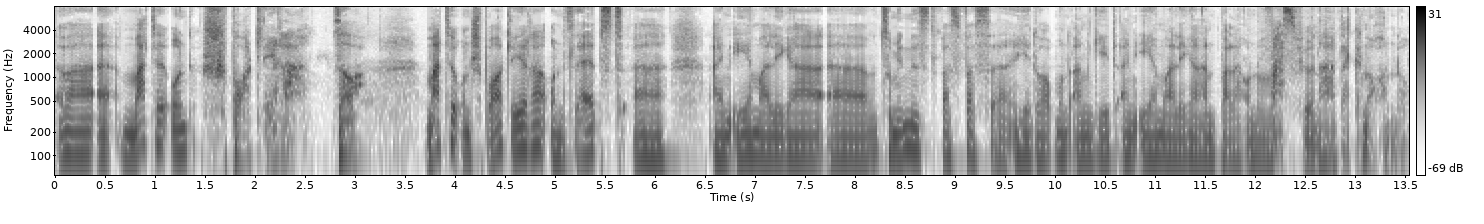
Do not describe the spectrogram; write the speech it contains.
war äh, Mathe- und Sportlehrer. So. Mathe- und Sportlehrer und selbst äh, ein ehemaliger, äh, zumindest was was äh, hier Dortmund angeht, ein ehemaliger Handballer. Und was für ein harter Knochen, du.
